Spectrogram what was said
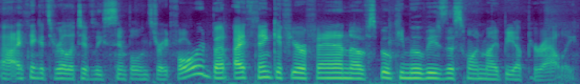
Uh, I think it's relatively simple and straightforward, but I think if you're a fan of spooky movies, this one might be up your alley.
